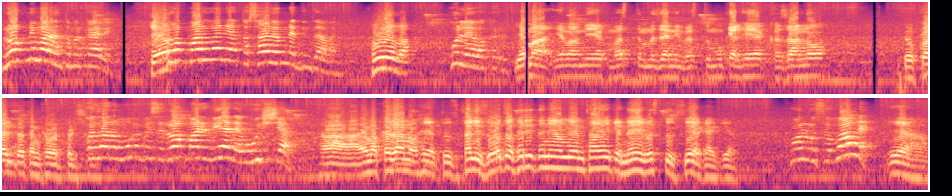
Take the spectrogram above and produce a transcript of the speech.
લોક નહીં મારે તમારે ક્યારે? લોક મારવાની ને તો સાહેબ અમને દીંદાવાની હું ફૂલ એવા કરે એમાં એમાં મેં એક મસ્ત મજાની વસ્તુ મૂકેલ છે ખજાનો. તો ખોલ તો તને ખબર પડશે ખજાનો મૂકે પછી લોક મારી નિયા આવે હોશિયાર હા એમાં ખજાનો છે તું ખાલી જો તો ખરી તને એમ થાય કે નહીં વસ્તુ છે કાંઈ કેમ ખોલું છે વાલે એ હા.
